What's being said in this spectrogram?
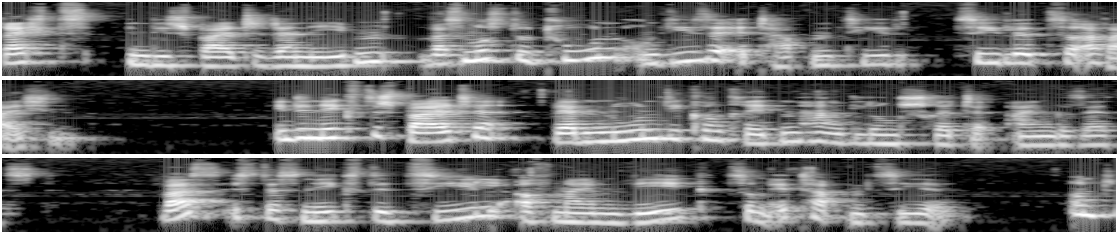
Rechts in die Spalte daneben, was musst du tun, um diese Etappenziele zu erreichen? In die nächste Spalte werden nun die konkreten Handlungsschritte eingesetzt. Was ist das nächste Ziel auf meinem Weg zum Etappenziel? Und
